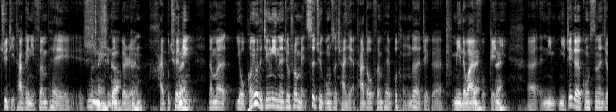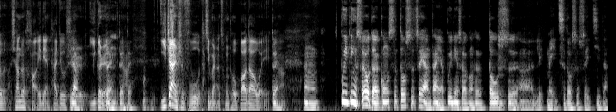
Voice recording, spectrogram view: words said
具体他给你分配是是哪个人还不确定。那么有朋友的经历呢，就是说每次去公司产检，他都分配不同的这个 midwife 给对你。呃，你你这个公司呢就相对好一点，它就是一个人对对啊，一站式服务，它基本上从头包到尾。对啊，嗯，不一定所有的公司都是这样，但也不一定所有公司都是、呃每每次都是随机的。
